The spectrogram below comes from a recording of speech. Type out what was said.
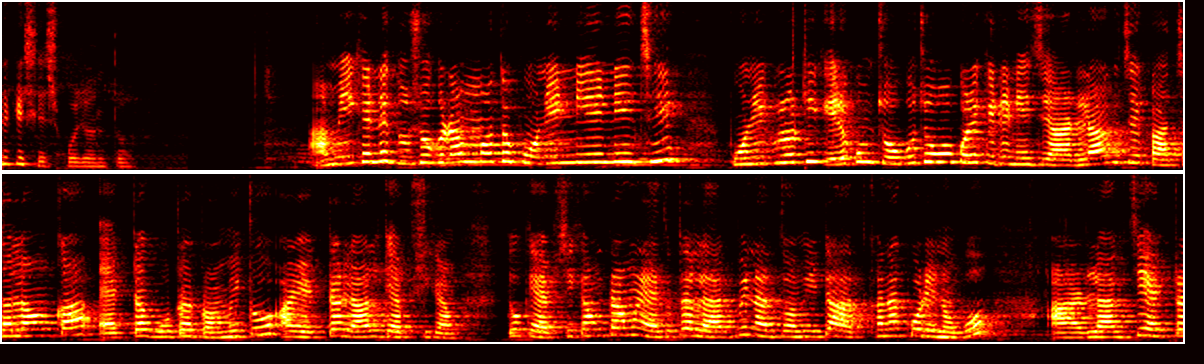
থেকে শেষ পর্যন্ত। আমি এখানে দুশো গ্রাম মতো পনির নিয়ে নিয়েছি। পনিরগুলো ঠিক এরকম চৌকো চৌকো করে কেটে নিয়েছি। আর লাগছে কাঁচা লঙ্কা, একটা গোটা টমেটো আর একটা লাল ক্যাপসিকাম। তো ক্যাপসিকামটা আমার এতটা লাগবে না, তো আমি এটা আধখানা করে নেব। আর লাগছে একটা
